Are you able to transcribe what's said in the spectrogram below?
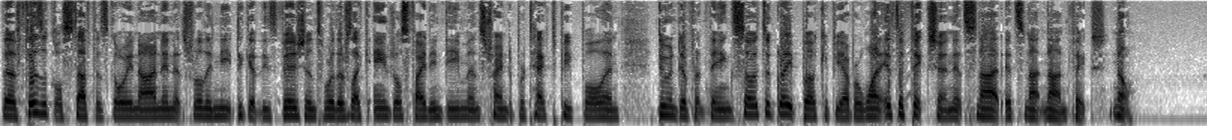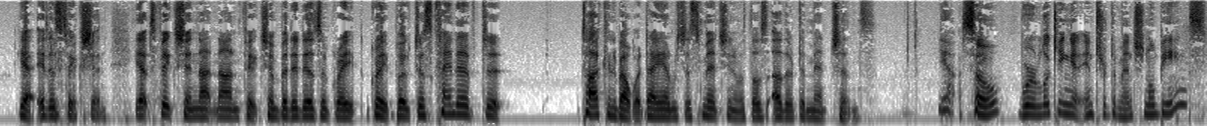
the physical stuff is going on and it's really neat to get these visions where there's like angels fighting demons trying to protect people and doing different things so it's a great book if you ever want it's a fiction it's not it's not nonfiction no yeah it is It's fiction. yeah it's fiction not nonfiction but it is a great great book just kind of to talking about what diane was just mentioning with those other dimensions Yeah, so we're looking at interdimensional beings.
